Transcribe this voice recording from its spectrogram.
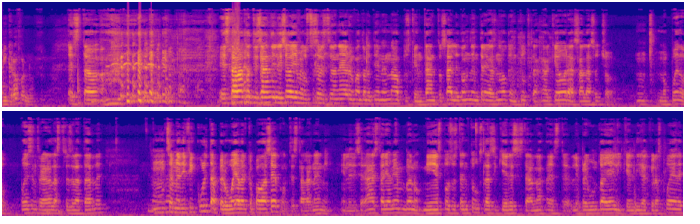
Micrófonos. Estaba. Estaba cotizando y le dice, oye, me gusta ese vestido negro, ¿en cuánto lo tienes? No, pues que en tanto, sale, ¿dónde entregas? No, que en Tuxtla, ¿a qué horas? A las 8. "Mm, no puedo, ¿puedes entregar a las 3 de la tarde? No, "Mm, no. Se me dificulta, pero voy a ver qué puedo hacer, contesta la neni. Y le dice, ah, estaría bien, bueno, mi esposo está en Tuxtla, si quieres, este, habla- este, le pregunto a él y que él diga qué horas puede.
